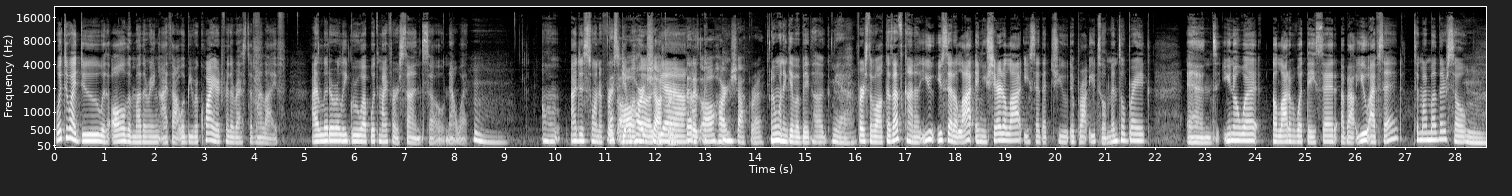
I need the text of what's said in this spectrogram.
What do I do with all the mothering I thought would be required for the rest of my life? I literally grew up with my first son, so now what? Um, I just want to first That's give all a heart hug. chakra. Yeah, That is all heart chakra. I want to give a big hug. Yeah. First of all, because that's kind of you. You said a lot and you shared a lot. You said that you it brought you to a mental break, and you know what? A lot of what they said about you, I've said to my mother, so hmm.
